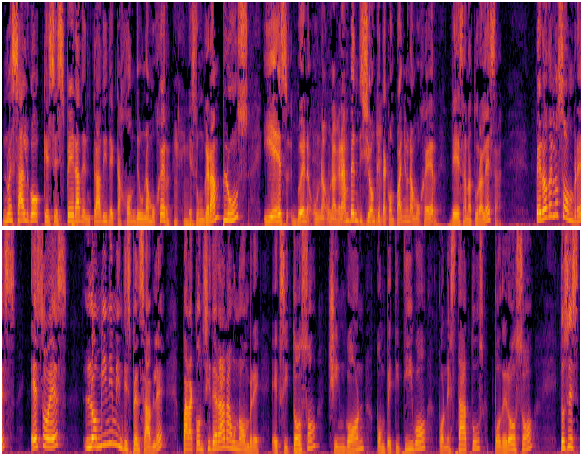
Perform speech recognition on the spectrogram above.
no es algo que se espera de entrada y de cajón de una mujer. Es un gran plus y es, bueno, una, una gran bendición que te acompañe una mujer de esa naturaleza. Pero de los hombres, eso es lo mínimo indispensable para considerar a un hombre exitoso, chingón, competitivo, con estatus, poderoso. Entonces,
